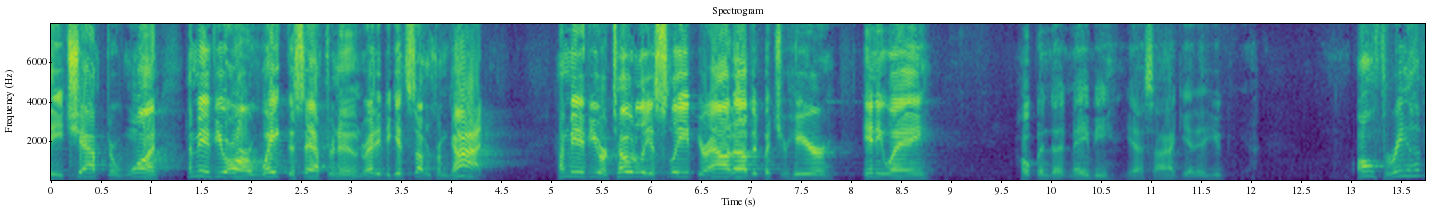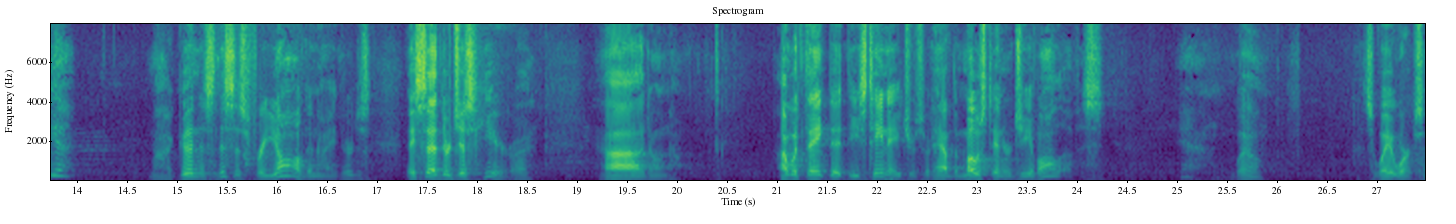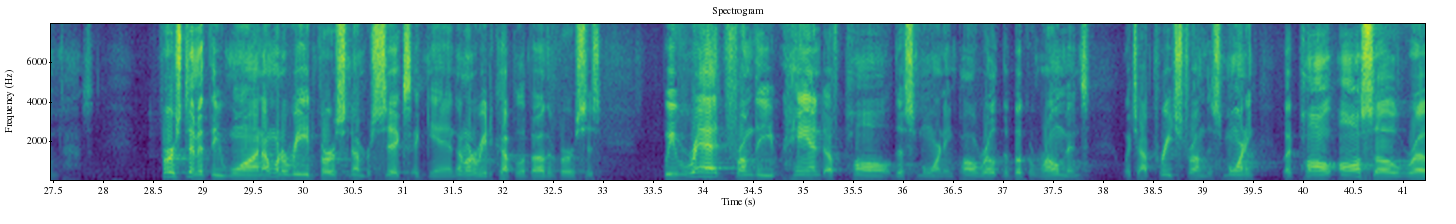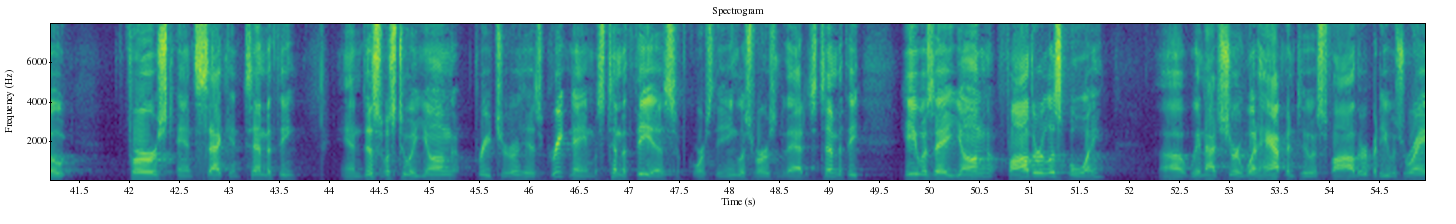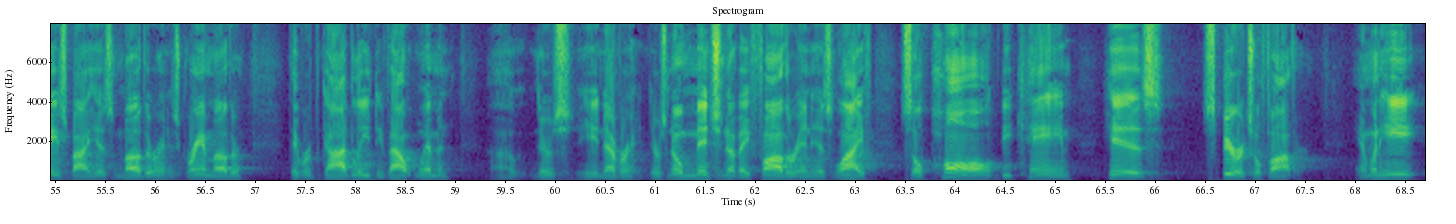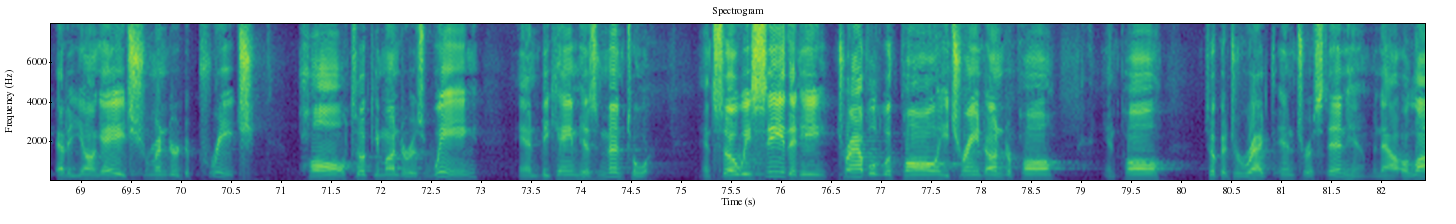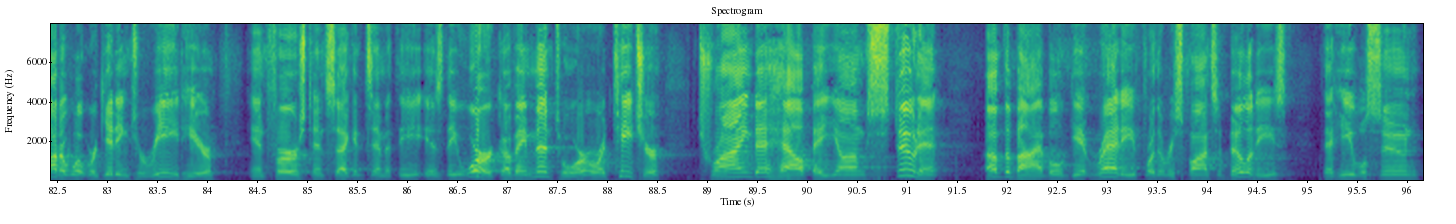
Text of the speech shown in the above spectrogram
Timothy chapter 1. How many of you are awake this afternoon, ready to get something from God? How many of you are totally asleep? You're out of it, but you're here anyway, hoping that maybe, yes, I get it. You, all three of you? My goodness, this is for y'all tonight. They're just, they said they're just here. I, I don't know. I would think that these teenagers would have the most energy of all of us. Yeah, well, that's the way it works sometimes. 1 Timothy 1, I want to read verse number 6 again. I want to read a couple of other verses. We read from the hand of Paul this morning. Paul wrote the book of Romans, which I preached from this morning, but Paul also wrote 1st and 2nd Timothy. And this was to a young preacher. His Greek name was Timotheus. Of course, the English version of that is Timothy. He was a young fatherless boy. Uh, we're not sure what happened to his father, but he was raised by his mother and his grandmother. They were godly, devout women. Uh, there's, he never, there's no mention of a father in his life. So Paul became his spiritual father. And when he, at a young age, surrendered to preach, Paul took him under his wing and became his mentor. And so we see that he traveled with Paul, he trained under Paul, and Paul took a direct interest in him. Now, a lot of what we're getting to read here in 1st and 2nd Timothy is the work of a mentor or a teacher trying to help a young student of the Bible get ready for the responsibilities that he will soon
